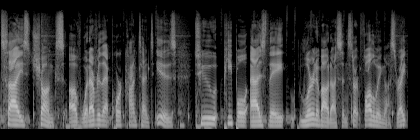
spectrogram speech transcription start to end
sized chunks of whatever that core content is to people as they learn about us and start following us, right?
